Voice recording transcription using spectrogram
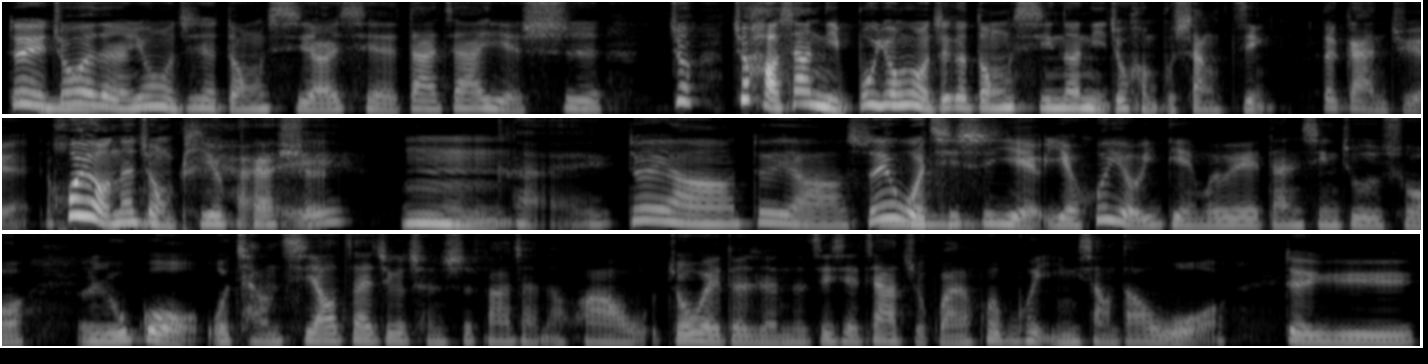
对周围的人拥有这些东西，而且大家也是就就好像你不拥有这个东西呢，你就很不上进。的感觉会有那种 peer pressure，嗯，对啊，对啊，所以我其实也也会有一点微微担心，就是说，如果我长期要在这个城市发展的话，我周围的人的这些价值观会不会影响到我对于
